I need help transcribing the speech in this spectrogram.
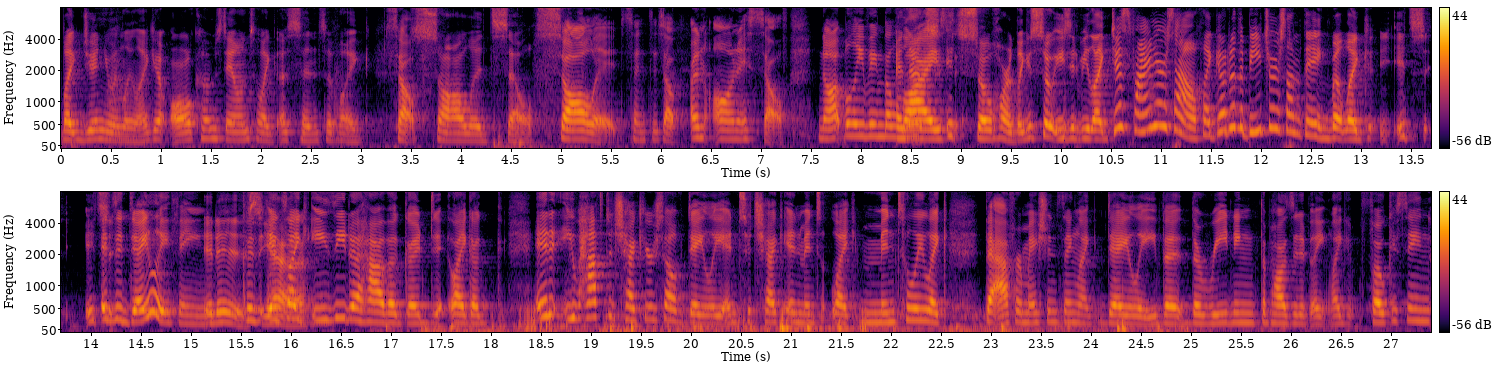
like genuinely like it all comes down to like a sense of like Self. solid self Solid sense of self. An honest self. Not believing the and lies. it's so hard like it's so easy to be like just find yourself like go to the beach or something but like it's it's, it's a daily thing. It is, because yeah. it's like easy to have a good like a it. You have to check yourself daily and to check in mental like mentally like the affirmations thing like daily. The the reading the positive like like focusing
